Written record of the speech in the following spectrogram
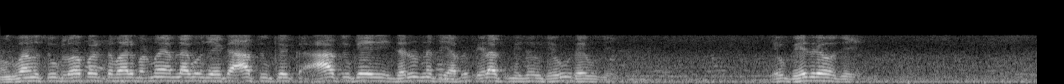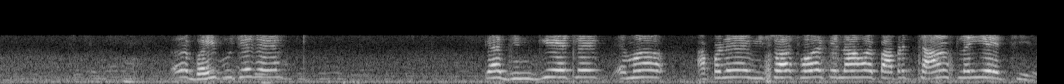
ઊંઘવાનું સુખ લો, પણ તમારે મનમાં એમ લાગવું જોઈએ કે આ સુખે આ સુખે જરૂર નથી. આપણે પેલા સુખની જરૂર છે એવું રહેવું જોઈએ. એવું ભેદ રહેવો જોઈએ. ભાઈ પૂછે છે કે આ જિંદગી એટલે એમાં આપણને વિશ્વાસ હોય કે ના હોય પણ આપણે ચાન્સ લઈએ છીએ.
